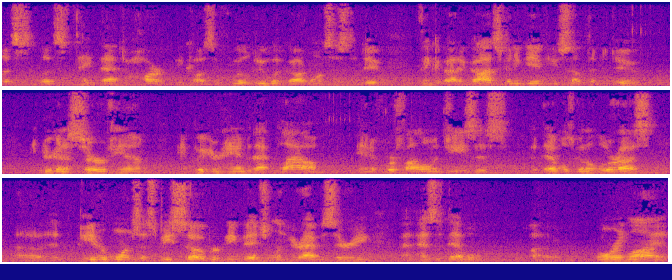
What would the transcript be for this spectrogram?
let's let's take that to heart because if we'll do what God wants us to do, think about it. God's going to give you something to do, and you're going to serve Him and put your hand to that plow. And if we're following Jesus, the devil's going to lure us. Uh, Peter warns us: be sober, be vigilant. Your adversary, uh, as the devil, uh, roaring lion,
